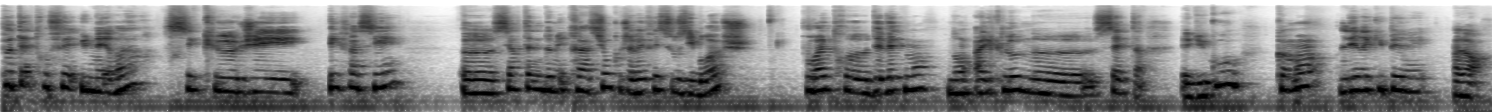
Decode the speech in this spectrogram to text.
peut-être fait une erreur, c'est que j'ai effacé euh, certaines de mes créations que j'avais fait sous ZBrush pour être euh, des vêtements dans iClone 7. Euh, et du coup, comment les récupérer? Alors,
